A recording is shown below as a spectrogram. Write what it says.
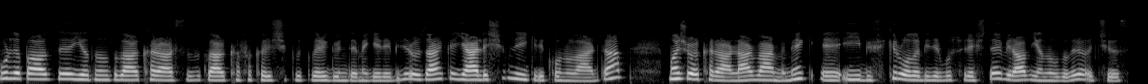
Burada bazı yanılgılar, kararsızlıklar, kafa karışıklıkları gündeme gelebilir. Özellikle yerleşimle ilgili konularda majör kararlar vermemek e, iyi bir fikir olabilir bu süreçte. Biraz yanılgıları açığız.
